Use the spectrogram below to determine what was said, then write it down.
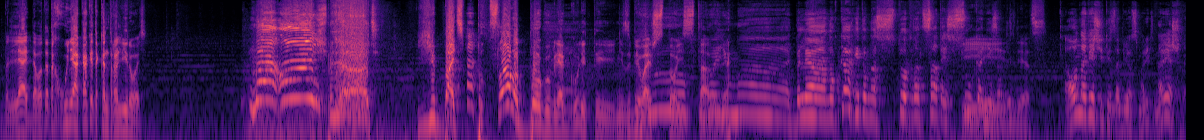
Блядь, да вот эта хуйня, как это контролировать? На, ой! Блядь! Ебать, слава богу, бля, гули ты не забиваешь 100 из 100, Ёб твою бля. мать, бля, ну как это на 120-й, сука, не забил? Пиздец. А он навешивает и забьет, смотрите, навешивай.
